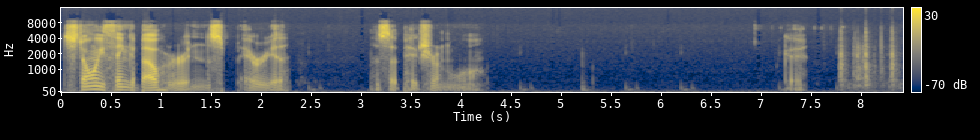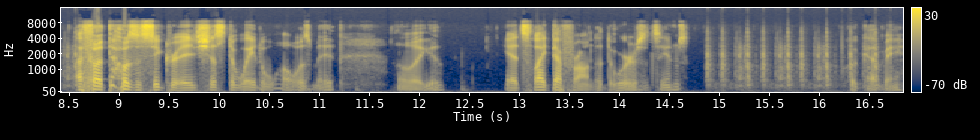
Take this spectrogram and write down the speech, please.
it's the only thing about her in this area. That's that picture on the wall. Okay. I thought that was a secret. It's just the way the wall was made. Oh my god. Yeah, it's like that for on the doors, it seems. Look at me.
